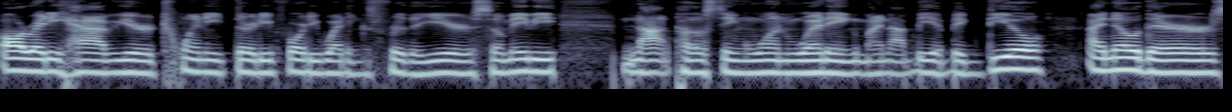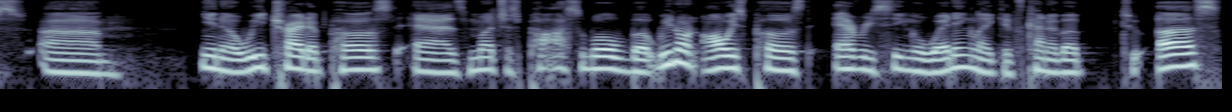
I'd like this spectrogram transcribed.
already have your 20, 30, 40 weddings for the year. So maybe not posting one wedding might not be a big deal. I know there's, um, you know, we try to post as much as possible, but we don't always post every single wedding. Like it's kind of up to us.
